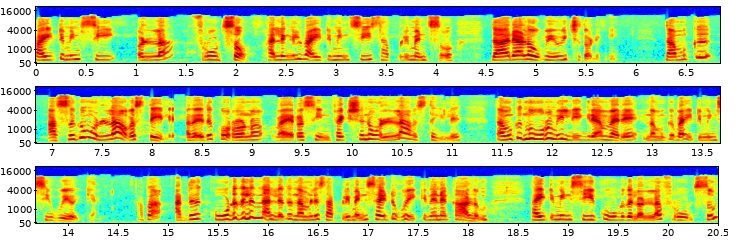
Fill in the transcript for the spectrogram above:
വൈറ്റമിൻ സി ഉള്ള ഫ്രൂട്ട്സോ അല്ലെങ്കിൽ വൈറ്റമിൻ സി സപ്ലിമെന്റ്സോ ധാരാളം ഉപയോഗിച്ചു തുടങ്ങി. നമുക്ക് അസുഖമുള്ള അവസ്ഥയിൽ അതായത് കൊറോണ വൈറസ് ഇൻഫെക്ഷൻ ഉള്ള അവസ്ഥയിൽ നമുക്ക് നൂറ് മില്ലിഗ്രാം വരെ നമുക്ക് വൈറ്റമിൻ സി ഉപയോഗിക്കാം. അപ്പോൾ അത് കൂടുതലും നല്ലത് നമ്മൾ സപ്ലിമെന്റ്സ് ആയിട്ട് ഉപയോഗിക്കുന്നതിനേക്കാളും വൈറ്റമിൻ സി കൂടുതലുള്ള ഫ്രൂട്ട്സും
